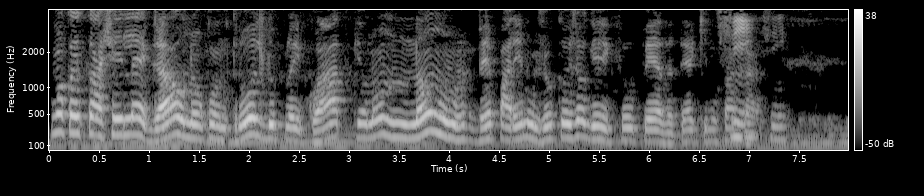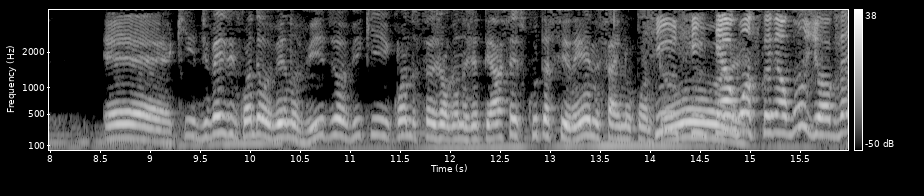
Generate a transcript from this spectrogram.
Uma coisa que eu achei legal no controle do Play 4, que eu não, não reparei no jogo que eu joguei, que foi o PES, até aqui no sua Sim, casa. sim. É que de vez em quando eu vendo vídeos, eu vi que quando você tá jogando GTA, você escuta a sirene sair no controle. Sim, sim, tem algumas coisas em alguns jogos, né?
